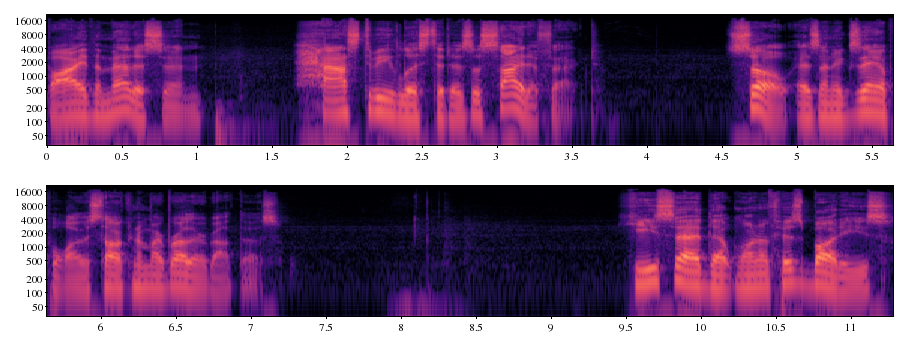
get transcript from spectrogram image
by the medicine has to be listed as a side effect. So, as an example, I was talking to my brother about this. He said that one of his buddies,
